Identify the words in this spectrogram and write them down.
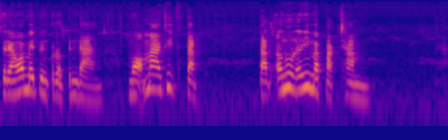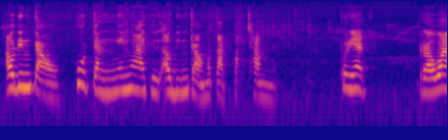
แสดงว่าไม่เป็นกรดเป็นด่าง เหมาะมากที่จะตัดตัดเอานู่นอานี่มาปักชำเอาดินเก่าพูดกันง่าย ๆ คือเอาดินเก่ามาตัดปักชำเนี่ยพวกนี้เราว่า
